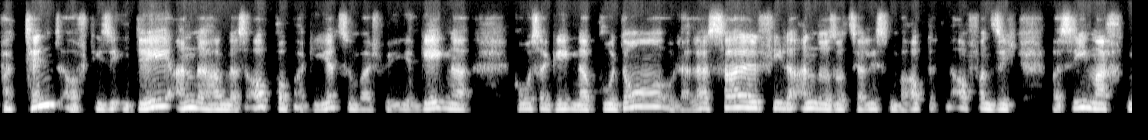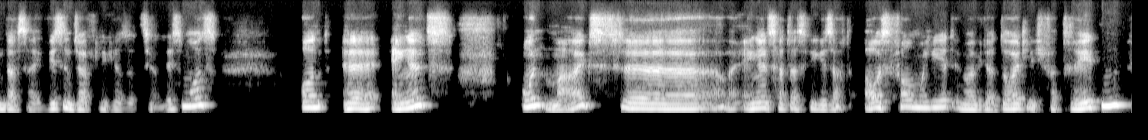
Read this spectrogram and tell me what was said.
Patent auf diese Idee. Andere haben das auch propagiert, zum Beispiel ihr Gegner, großer Gegner Proudhon oder Lassalle. Viele andere Sozialisten behaupteten auch von sich, was sie machten, das sei wissenschaftlicher Sozialismus. Und äh, Engels und Marx, äh, aber Engels hat das, wie gesagt, ausformuliert, immer wieder deutlich vertreten,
